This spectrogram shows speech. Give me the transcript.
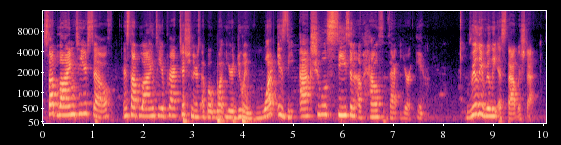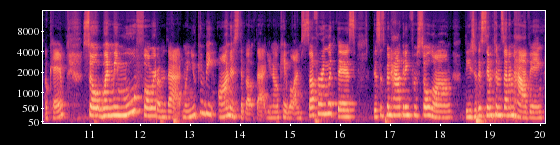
Stop lying to yourself and stop lying to your practitioners about what you're doing. What is the actual season of health that you're in? Really, really establish that. Okay. So when we move forward from that, when you can be honest about that, you know, okay, well, I'm suffering with this. This has been happening for so long. These are the symptoms that I'm having.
